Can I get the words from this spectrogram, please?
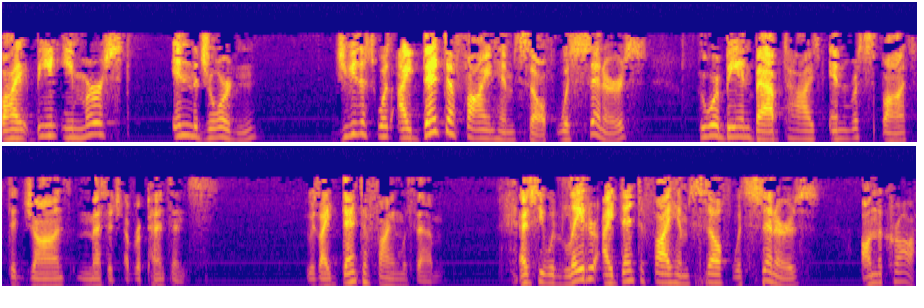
By being immersed in the Jordan, Jesus was identifying himself with sinners who were being baptized in response to John's message of repentance. He was identifying with them, as he would later identify himself with sinners on the cross.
